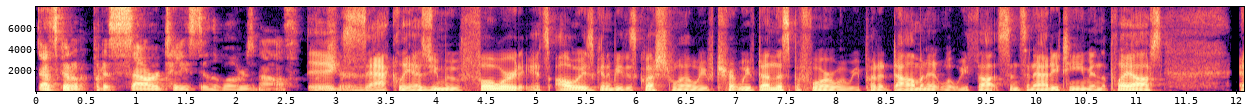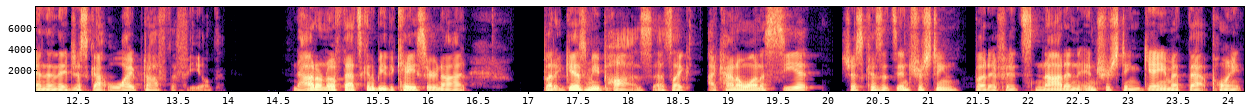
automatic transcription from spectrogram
that's going to put a sour taste in the voters' mouth. for sure. Exactly. As you move forward, it's always going to be this question. Well, we've tr- we've done this before, where we put a dominant, what we thought Cincinnati team in the playoffs, and then they just got wiped off the field. Now, I don't know if that's going to be the case or not, but it gives me pause. That's like I kind of want to see it just because it's interesting. But if it's not an interesting game at that point,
